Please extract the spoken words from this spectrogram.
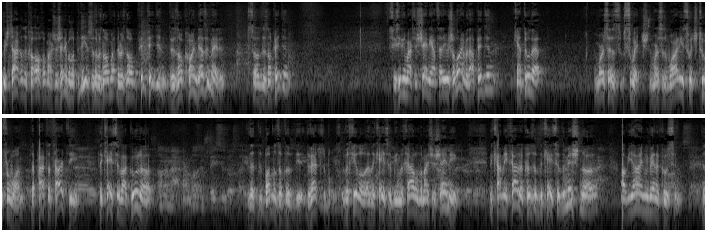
So there was no there was no pi- pidyon. There was no coin designated. So there's no he's eating Mar Shosheni outside of Yerushalayim without pidyon. Can't do that. The Mor says switch. The Mor says why do you switch two for one? The Patatarti, the case of Aguda, the, the bundles of the, the, the vegetables, the vechilo, and the case of being mechal, the Mikami Chada, because of the case of the Mishnah of Yain Mibena Kusim. The,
